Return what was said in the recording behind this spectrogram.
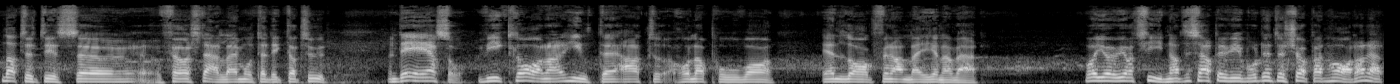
naturligtvis eh, för snälla emot en diktatur. Men det är så. Vi klarar inte att hålla på och vara en lag för alla i hela världen. Vad gör vi åt Kina till exempel? Vi borde inte köpa en hara där.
